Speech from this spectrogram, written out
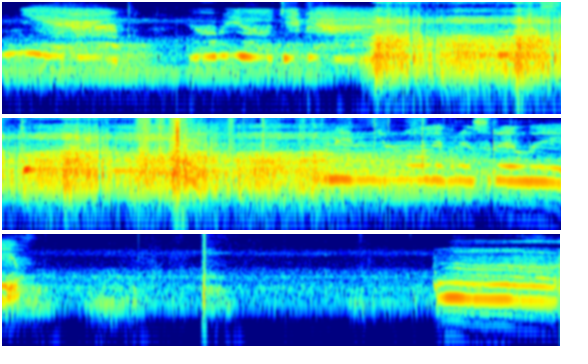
Нет, я убью тебя. Стой! Блин, мне ноги прострелив. Ах.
